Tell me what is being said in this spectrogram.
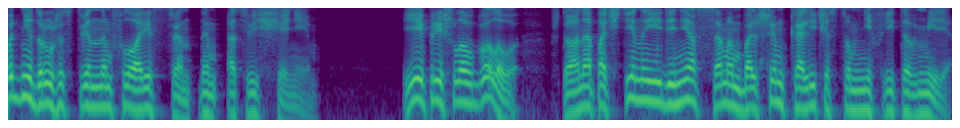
под недружественным флуоресцентным освещением. Ей пришло в голову, что она почти наедине с самым большим количеством нефрита в мире.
